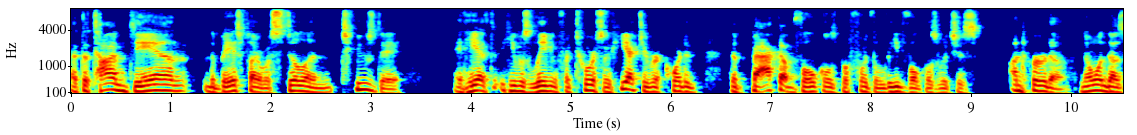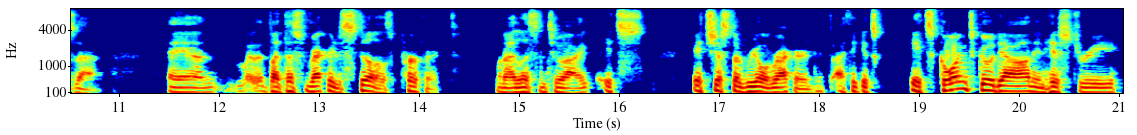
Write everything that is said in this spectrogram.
at the time, Dan, the bass player, was still in Tuesday, and he had he was leaving for tour, so he actually recorded the backup vocals before the lead vocals, which is unheard of. No one does that. And but this record is still is perfect. When I listen to it, I, it's it's just a real record. I think it's it's going to go down in history.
